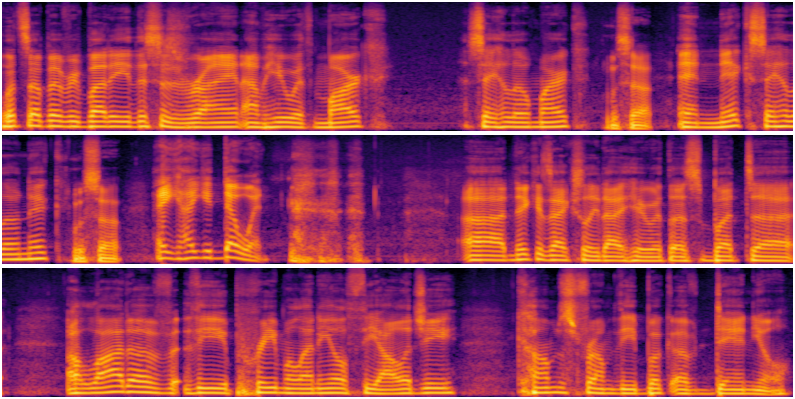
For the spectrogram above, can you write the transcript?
What's up, everybody? This is Ryan. I'm here with Mark. Say hello, Mark. What's up? And Nick. Say hello, Nick. What's up? Hey, how you doing? Uh, Nick is actually not here with us, but uh, a lot of the premillennial theology comes from the book of Daniel.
